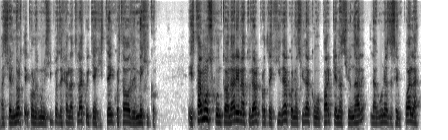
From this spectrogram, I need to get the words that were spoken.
hacia el norte con los municipios de Jalatlaco y Tianjistenco, Estado de México. Estamos junto al área natural protegida conocida como Parque Nacional Lagunas de Zempoala.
